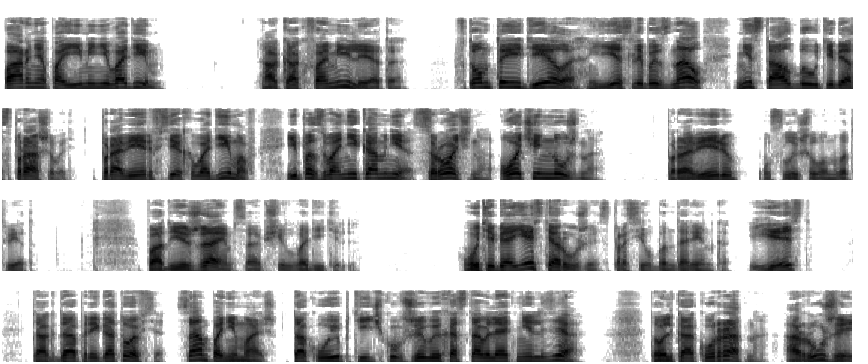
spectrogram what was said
парня по имени Вадим?» А как фамилия это? В том-то и дело, если бы знал, не стал бы у тебя спрашивать. Проверь всех Вадимов и позвони ко мне, срочно, очень нужно. Проверю, услышал он в ответ. Подъезжаем, сообщил водитель. У тебя есть оружие? спросил Бондаренко. Есть. Тогда приготовься. Сам понимаешь, такую птичку в живых оставлять нельзя. Только аккуратно. Оружие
